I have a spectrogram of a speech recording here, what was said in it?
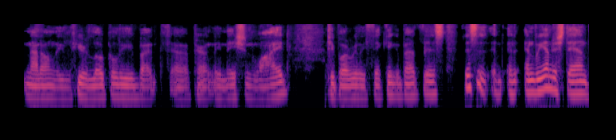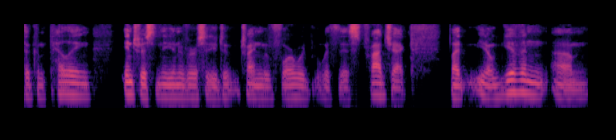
not only here locally, but uh, apparently nationwide. People are really thinking about this. This is, and, and we understand the compelling interest in the university to try and move forward with this project. But you know, given um,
